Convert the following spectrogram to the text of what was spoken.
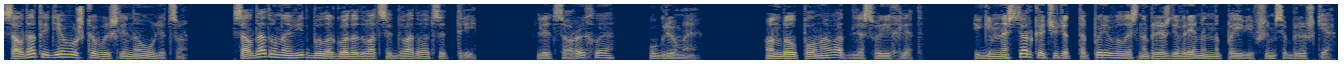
Солдат и девушка вышли на улицу. Солдату на вид было года 22-23. Лицо рыхлое, угрюмое. Он был полноват для своих лет. И гимнастерка чуть оттопыривалась на преждевременно появившемся брюшке.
